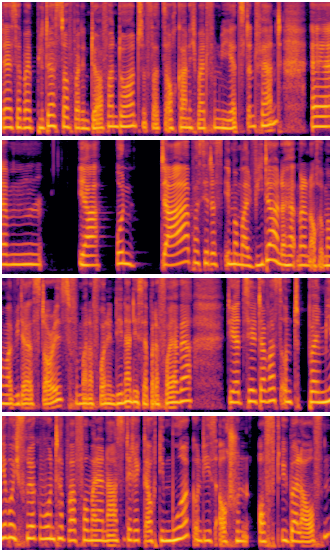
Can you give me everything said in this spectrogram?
der ist ja bei Blittersdorf, bei den Dörfern dort. Das ist jetzt auch gar nicht weit von mir jetzt entfernt. Ähm, ja, und da passiert das immer mal wieder und da hört man dann auch immer mal wieder Stories von meiner Freundin Lena, die ist ja bei der Feuerwehr, die erzählt da was und bei mir, wo ich früher gewohnt habe, war vor meiner Nase direkt auch die Murg und die ist auch schon oft überlaufen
